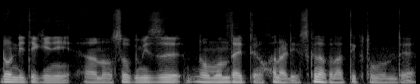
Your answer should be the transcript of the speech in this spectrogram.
論理的にあのすごく水の問題っていうのはかなり少なくなっていくと思うんで。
